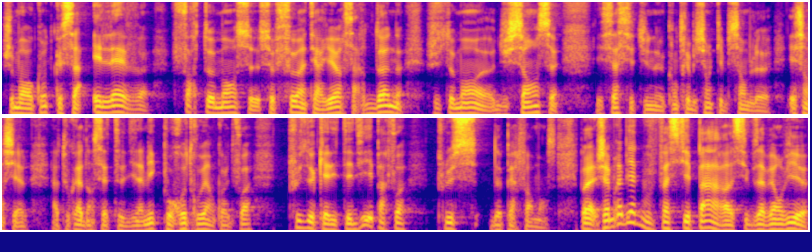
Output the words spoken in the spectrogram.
je me rends compte que ça élève fortement ce, feu intérieur, ça redonne justement du sens, et ça c'est une contribution qui me semble essentielle, en tout cas dans cette dynamique, pour retrouver encore une fois plus de qualité de vie et parfois plus de performance. Voilà, j'aimerais bien que vous fassiez part, euh, si vous avez envie, euh,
